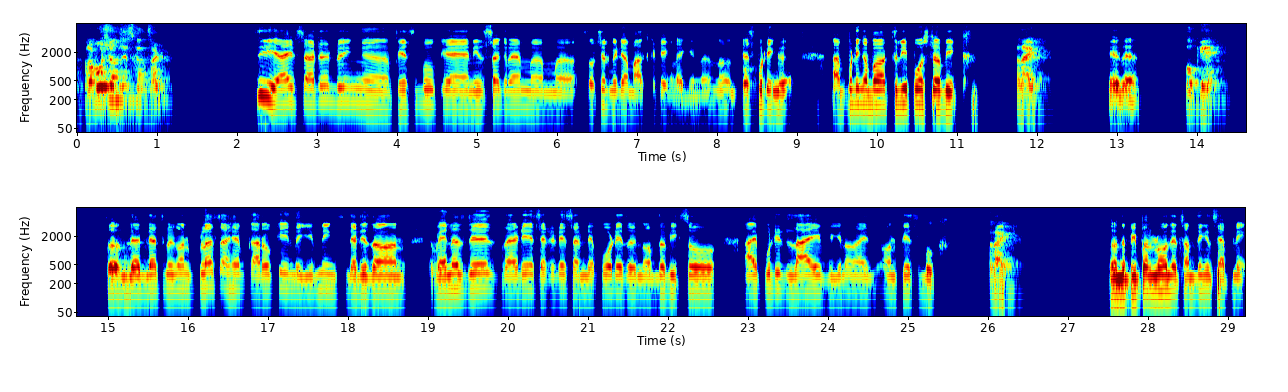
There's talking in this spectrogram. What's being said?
uh, promotions is concerned? See, I started doing uh, Facebook and Instagram um, uh, social media marketing, like you know, no, just putting. Uh, I'm putting about three posts a week. Right. Yeah, there. Okay. So that, that's going on. Plus, I have karaoke in the evenings. That is on Wednesdays, Friday, Saturday, Sunday, four days of the week. So I put it live, you know, I, on Facebook, Right. so the people know that something is happening.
